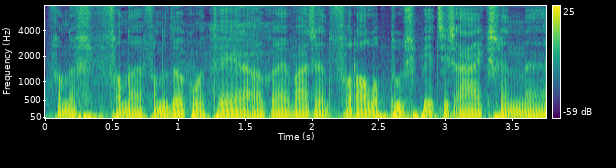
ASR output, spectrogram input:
van, de, van, de, van de documentaire ook. Hè, waar ze het vooral op toespitst is eigenlijk zijn... Uh,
